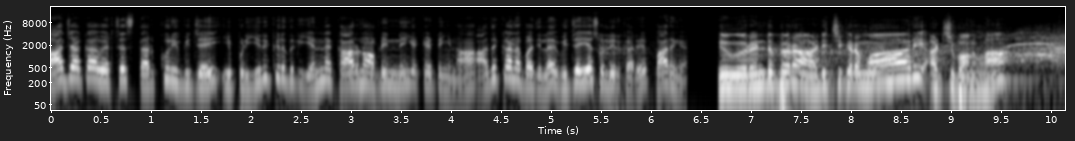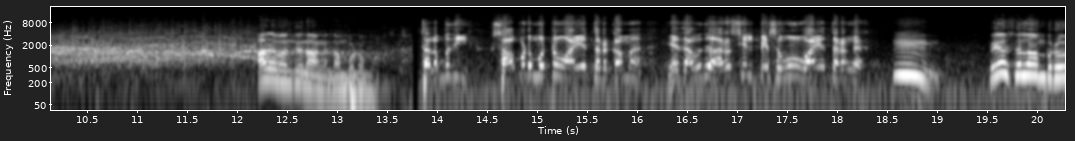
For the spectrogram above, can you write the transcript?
பாஜக வெர்சஸ் தற்கூரி விஜய் இப்படி இருக்கிறதுக்கு என்ன காரணம் அப்படின்னு நீங்க கேட்டீங்கன்னா அதுக்கான பதில விஜயே சொல்லியிருக்காரு. பாருங்க. இவங்க ரெண்டு பேரும் அடிச்சுக்கிற மாதிரி அடிச்சுப்பாங்களாம் அதை வந்து நாங்கள் நம்பணுமா? தளபதி சாப்பிட மட்டும் வாயை திறக்காம ஏதாவது அரசியல் பேசவும் வாயை தரங்க ம் பேசலாம் ப்ரோ.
